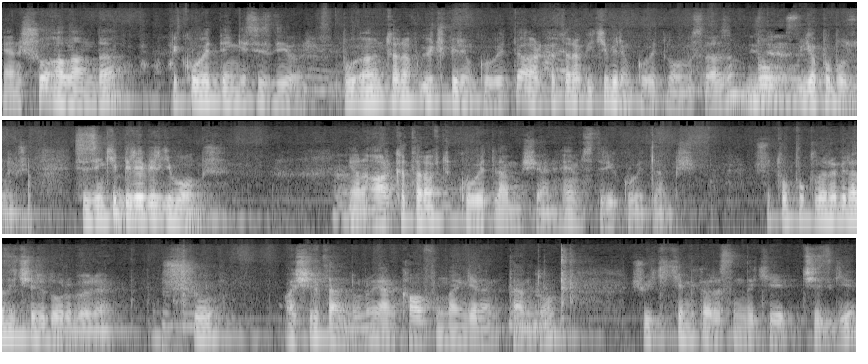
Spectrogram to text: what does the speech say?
Yani şu alanda bir kuvvet dengesizliği var. Bu ön taraf 3 birim kuvvetli, arka taraf 2 birim kuvvetli olması lazım. Bu yapı bozulmuş. Sizinki birebir gibi olmuş. Yani arka taraf kuvvetlenmiş yani. Hamstring kuvvetlenmiş. Şu topukları biraz içeri doğru böyle. Şu aşil tendonu yani kalfından gelen tendon. Şu iki kemik arasındaki çizgi.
